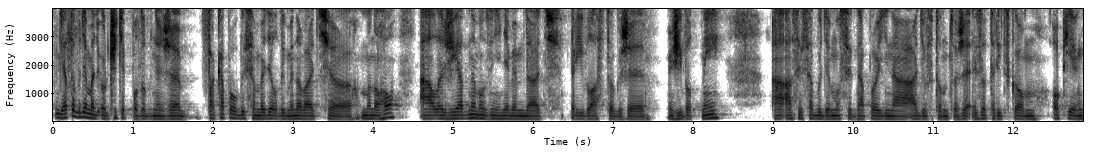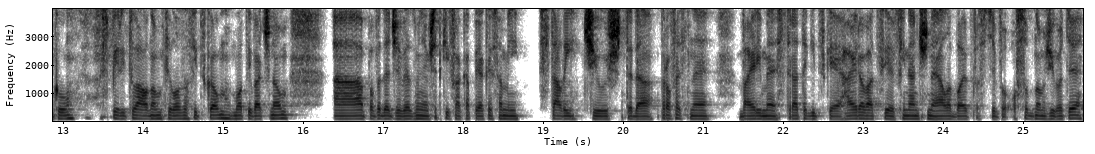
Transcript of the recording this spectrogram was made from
Ja to budem mať určite podobne, že fuck upov by som vedel vymenovať e, mnoho, ale žiadnemu z nich neviem dať prívlastok, že životný. A asi sa budem musieť napojiť na Aďu v tomto, že ezoterickom okienku, spirituálnom, filozofickom, motivačnom a povedať, že viac menej všetky fakapy, aké sa mi stali, či už teda profesné, vajrime, strategické, hajrovacie, finančné, alebo aj proste v osobnom živote,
